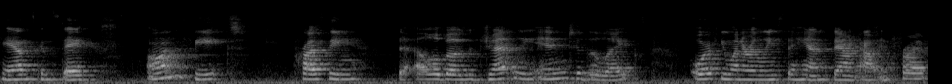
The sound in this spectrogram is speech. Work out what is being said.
Hands can stay on the feet pressing the elbows gently into the legs, or if you want to release the hands down out in front.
